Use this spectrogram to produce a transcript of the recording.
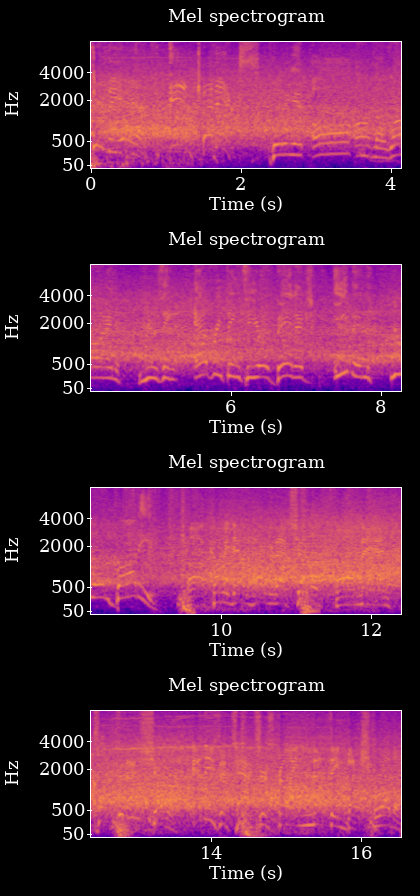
Through the air. And connects. Putting it all on the line, using everything to your advantage, even your own body. Oh, coming down hard with that shovel. Oh, man. Caught with that shovel. And these attacks are spelling nothing but trouble.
